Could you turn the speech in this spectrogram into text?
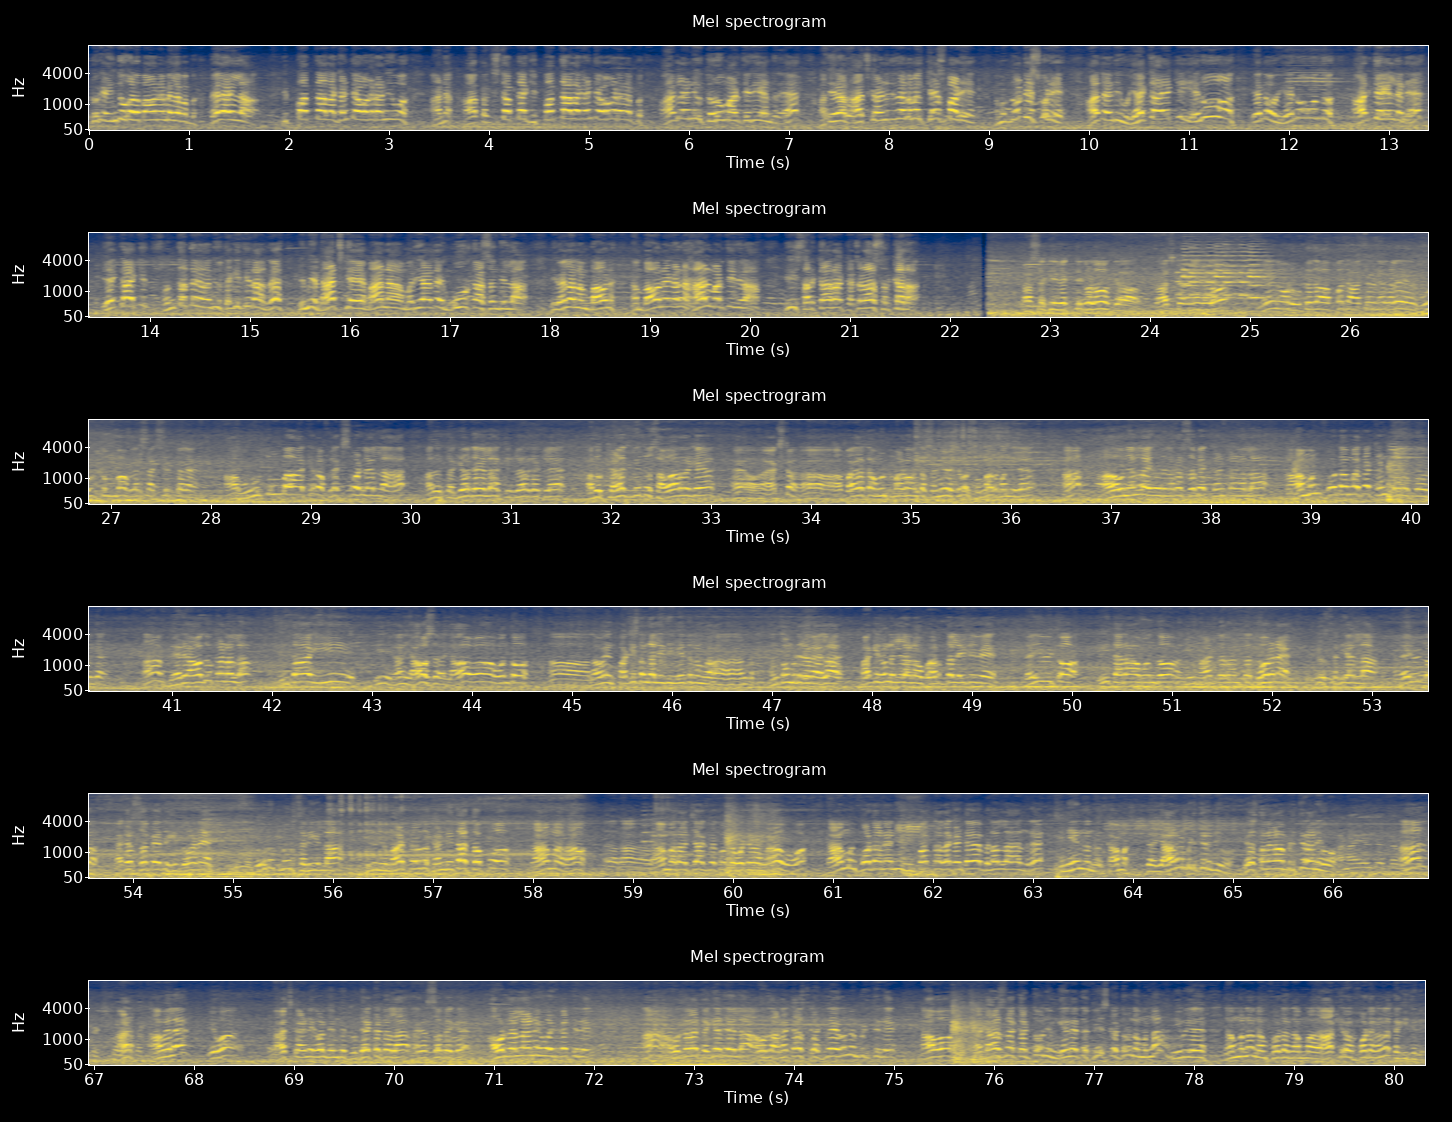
ಇವ್ರಿಗೆ ಹಿಂದೂಗಳ ಭಾವನೆ ಮೇಲೆ ಬೆಲೆ ಇಲ್ಲ. ಇಪ್ಪತ್ನಾಲ್ಕು ಗಂಟೆ ಒಳಗಡೆ ನೀವು ಅಣ್ಣ, ಆ ಪ್ರತಿಷ್ಠಾಪನೆಗೆ ಇಪ್ಪತ್ನಾಲ್ಕು ಗಂಟೆ ಒಳಗಡೆ ಆಗ್ಲೇ ನೀವು ತೆರವು ಮಾಡ್ತೀರಿ ಅಂದ್ರೆ ಅದೇನೋ ರಾಜಕಾರಣದಿಂದ ನಮ್ಮ ಕೇಸ್ ಮಾಡಿ, ನಮಗೆ ನೋಟಿಸ್ ಕೊಡಿ. ಆದ್ರೆ ನೀವು ಏಕಾಏಕಿ ಏನೋ ಏನೋ ಏನೋ ಒಂದು ಆಗದೆ ಇಲ್ದೇನೆ ಏಕಾಏಕಿ ಸ್ವಂತದ ನೀವು ತೆಗಿತೀರಾ ಅಂದ್ರೆ ನಿಮಗೆ ನಾಚಿಕೆ, ಮಾನ, ಮರ್ಯಾದೆ ಮೂರು ಕಾಸಂದಿಲ್ಲ. ನೀವೆಲ್ಲ ನಮ್ಮ ಭಾವನೆ, ನಮ್ಮ ಭಾವನೆಗಳನ್ನ ಹಾಳು ಮಾಡ್ತಿದ್ದೀರಾ? ಈ ಸರ್ಕಾರ ಕಚಡ ಸರ್ಕಾರ. ಖಾಸಗಿ ವ್ಯಕ್ತಿಗಳು, ರಾಜಕಾರಣಿಗಳು ಏನು ಅವ್ರು ಹುಟ್ಟದ ಹಬ್ಬದ ಆಚರಣೆಗಳೇ ಊರು ತುಂಬ ಫ್ಲೆಕ್ಸ್ ಹಾಕ್ಸಿರ್ತಾರೆ ಆ ಊರು ತುಂಬ ಹಾಕಿರೋ ಫ್ಲೆಕ್ಸ್ಗಳನ್ನೆಲ್ಲ ಅದು ತೆಗಿಯೋದೇ ಇಲ್ಲ ತಿಂಗಳಗಟ್ಟಲೆ ಅದು ಕೆಳಗೆ ಬಿದ್ದು ಸವಾರರಿಗೆ ಎಕ್ಸ್ಟ್ರಾ ಅಪಘಾತ ಉಂಟು ಮಾಡುವಂಥ ಸನ್ನಿವೇಶಗಳು ಸುಮಾರು ಬಂದಿದೆ. ಅವನ್ನೆಲ್ಲ ಇವರು ನಗರಸಭೆ ಕಣ್ಕಾಣಲ್ಲ. ರಾಮನ್ ಫೋಟೋ ಮಾತ್ರ ಕಣ್ಕಾಣುತ್ತೆ ಅವ್ರಿಗೆ. ಆ, ಬೇರೆ ಯಾವುದೂ ಕಾಣಲ್ಲ. ಇಂಥ ಈ ಈ ನಾನು ಯಾವ ಯಾವ ಒಂದು ನಾವೇನು ಪಾಕಿಸ್ತಾನದಲ್ಲಿ ಇದ್ದೀವಿ ಅಂತ ನಮ್ಗೆ ಅಂದ್ಕೊಂಡ್ಬಿಟ್ಟಿದ್ದಾರೆ ಅಲ್ಲ? ಪಾಕಿಸ್ತಾನದಲ್ಲಿಲ್ಲ ನಾವು ಭಾರತದಲ್ಲಿ ಇದ್ದೀವಿ ದಯವಿಟ್ಟು ಈ ಥರ ಒಂದು ನೀವು ಮಾಡ್ತಾರಂಥ ಧೋರಣೆ ಇದು ಸರಿಯಲ್ಲ. ದಯವಿಟ್ಟು ನಗರಸಭೆದು ಈ ಧೋರಣೆ ನೂರಕ್ಕೆ ನೂರು ಸರಿ ಇಲ್ಲ ಇದು ನೀವು ಮಾಡ್ತಿರೋದು ಖಂಡಿತ ತಪ್ಪು. ರಾಮ ರಾಮ ರಾಮ ರಾಮರಾಜ್ಯ ಆಗಬೇಕು ಅಂತ ಹೊಟ್ಟಿರೋ ನಾವು ರಾಮನ ಫೋಟೋನೇ ನೀವು ಇಪ್ಪತ್ನಾಲ್ಕು ಗಂಟೆ ಬಿಡಲ್ಲ ಅಂದರೆ ಇನ್ನೇನು ಕಾಮ ಯಾರನ್ನು ಬಿಡ್ತೀರಿ ನೀವು? ದೇವಸ್ಥಾನಗಳನ್ನ ಬಿಡ್ತೀರಾ ನೀವು? ಆಮೇಲೆ ನೀವು ರಾಜಕಾರಣಿಗಳು ನಿಮಗೆ ದುಡ್ಡೇ ಕಟ್ಟಲ್ಲ, ನಗರಸಭೆಗೆ? ಅವ್ರದ್ದೆಲ್ಲ ನೀವು ಇಟ್ಕೊಳ್ತೀರಿ ಹಾಂ, ಅವ್ರದ್ದೆಲ್ಲ ತೆಗೆಯೋದೇ ಇಲ್ಲ. ಅವ್ರದ್ದು ಹಣಕಾಸು ಕಟ್ಟದೇ ಇರೋನು ಬಿಡ್ತೀರಿ. ನಾವು ಹಣಕಾಸನ್ನ ಕಟ್ಟು ನಿಮ್ಗೆ ಏನೈತೆ ಫೀಸ್ ಕಟ್ಟರು ನಮ್ಮನ್ನ, ನೀವು ನಮ್ಮನ್ನ ನಮ್ಮ ಫೋಟೋ ನಮ್ಮ ಹಾಕಿರೋ ಫೋಟೋಗಳನ್ನ ತೆಗಿತೀರಿ.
